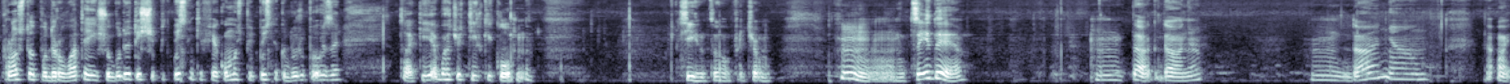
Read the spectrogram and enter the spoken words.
просто подарувати, якщо буде тисяча підписників, якомусь підписнику дуже повезе. Так, і я бачу тільки клопна. Сігнутого причому. Хм, це ідея. Так, Даня. Даня. Ой,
